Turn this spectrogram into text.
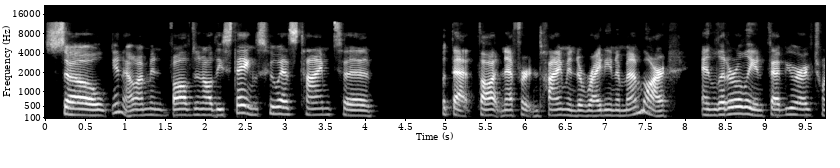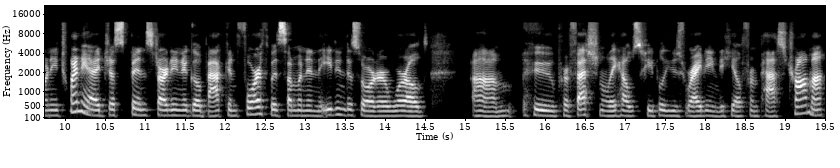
So, you know, I'm involved in all these things. Who has time to put that thought and effort and time into writing a memoir? And literally in February of 2020, I'd just been starting to go back and forth with someone in the eating disorder world um, who professionally helps people use writing to heal from past trauma.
